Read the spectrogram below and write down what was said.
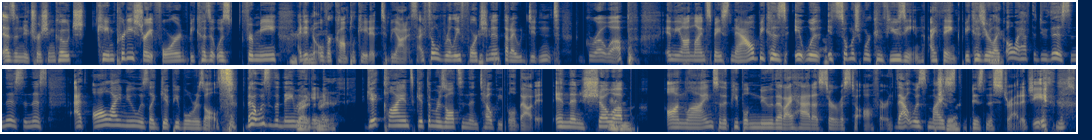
as a nutrition coach came pretty straightforward because it was for me, I didn't Mhm. overcomplicate it, to be honest. I feel really fortunate that I didn't grow up in the online space now because it was it's so much more confusing i think because you're Mhm. like oh i have to do this and this and this at all i knew was like get people results that was the name Right, of the game right. get clients get them results and then tell people about it and then show Mhm. up online so that people knew that i had a service to offer that was my Sure. business strategy It's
